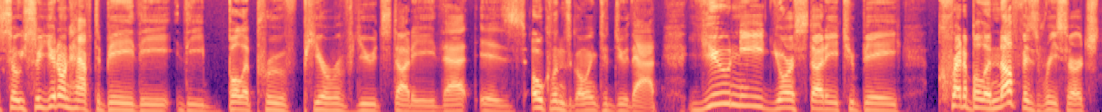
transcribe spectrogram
So, so you don't have to be the the bulletproof, peer-reviewed study that is Oakland's going to do that. You need your study to be credible enough as research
